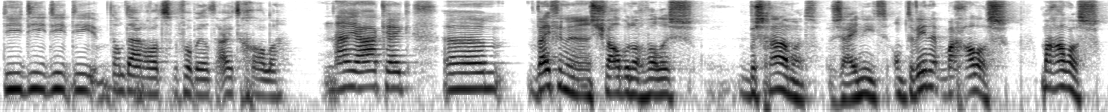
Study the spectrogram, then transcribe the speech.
die, die, die, die... Dan Darots bijvoorbeeld uit te grollen. Nou ja, kijk, um, wij vinden een Schwalbe nog wel eens beschamend. Zij niet. Om te winnen mag alles. Mag alles.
